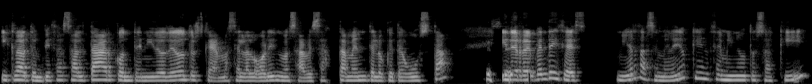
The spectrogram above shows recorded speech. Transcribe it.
y claro, te empieza a saltar contenido de otros, que además el algoritmo sabe exactamente lo que te gusta, y de repente dices, mierda, se me han ido 15 minutos aquí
